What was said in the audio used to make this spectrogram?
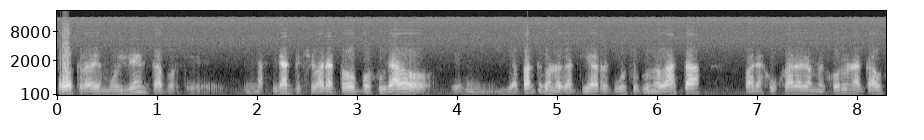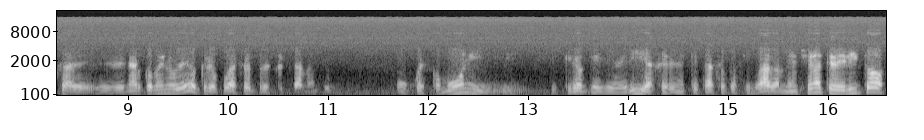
otra vez muy lenta, porque imagínate, llevar a todo por jurado, y aparte con la cantidad de recursos que uno gasta para juzgar a lo mejor una causa de, de narcomenudeo, que lo puede hacer perfectamente un juez común y, y creo que debería ser en este caso que así lo haga. Menciono este delito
